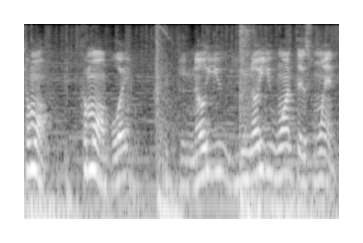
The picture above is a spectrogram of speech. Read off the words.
Come on. Come on, boy. You know you you know you want this win.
